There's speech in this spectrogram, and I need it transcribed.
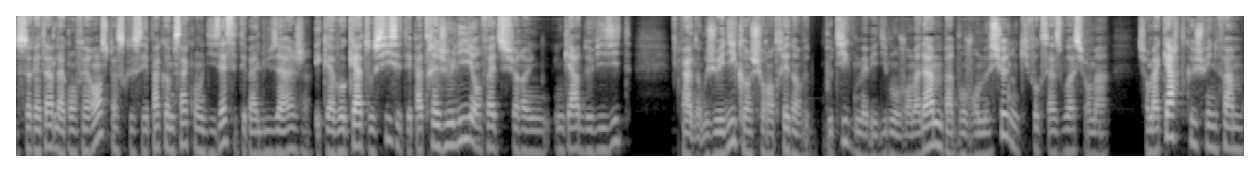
secrétaire de la conférence, parce que c'est pas comme ça qu'on le disait, c'était pas l'usage. Et qu'avocate aussi, c'était pas très joli, en fait, sur une, carte de visite. Enfin, donc je lui ai dit, quand je suis rentrée dans votre boutique, vous m'avez dit bonjour madame, pas bonjour monsieur, donc il faut que ça se voit sur ma sur ma carte que je suis une femme.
